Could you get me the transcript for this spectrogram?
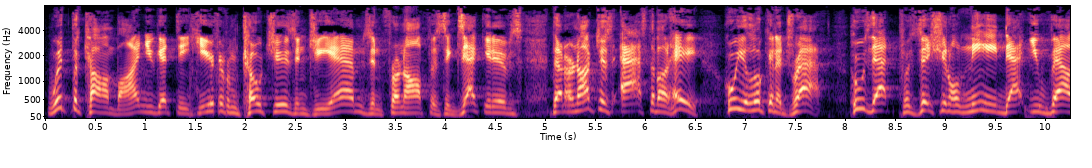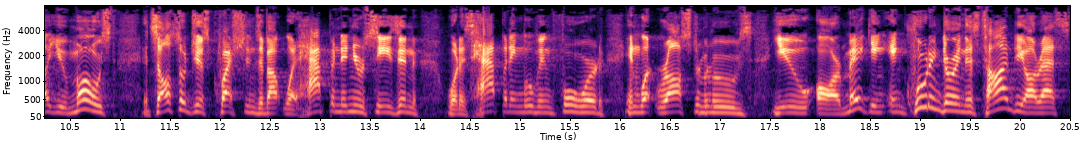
with the combine, you get to hear from coaches and GMs and front office executives that are not just asked about, hey, who are you looking to draft? Who's that positional need that you value most? It's also just questions about what happened in your season, what is happening moving forward, and what roster moves you are making, including during this time, DRS.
